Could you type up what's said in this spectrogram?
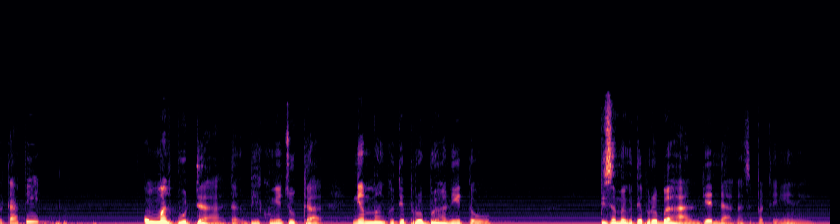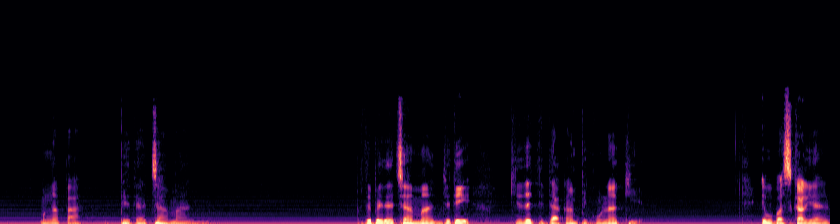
Tetapi umat Buddha dan bikunya juga yang mengikuti perubahan itu bisa mengikuti perubahan, dia tidak akan seperti ini. Mengapa? Beda zaman. Beda-beda zaman. Jadi kita tidak akan bingung lagi. Ibu bapak sekalian,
